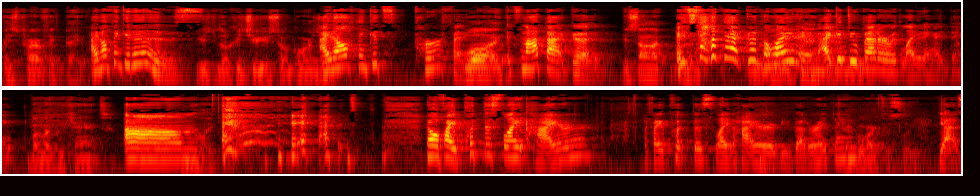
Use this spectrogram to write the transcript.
It's perfect, babe. I don't think it is. You look at you. You're so gorgeous. I don't think it's perfect. Well, I- it's not that good. It's not like It's not that good, the lighting. I could do better with lighting, I think. But like we can't. Um, no, if I put this light higher, if I put this light higher, it'd be better, I think. Can I go back to sleep? Yes,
